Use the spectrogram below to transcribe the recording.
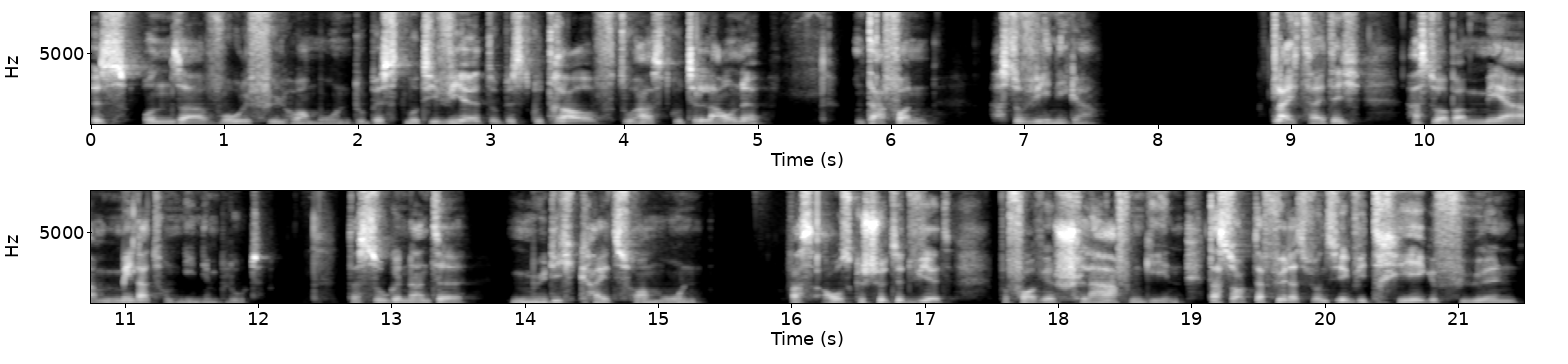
ist unser Wohlfühlhormon. Du bist motiviert, du bist gut drauf, du hast gute Laune und davon hast du weniger. Gleichzeitig hast du aber mehr Melatonin im Blut, das sogenannte Müdigkeitshormon, was ausgeschüttet wird, bevor wir schlafen gehen. Das sorgt dafür, dass wir uns irgendwie träge fühlen,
